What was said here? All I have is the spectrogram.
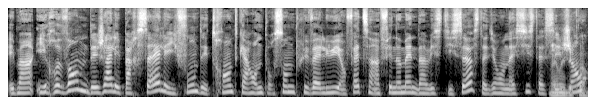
eh ben ils revendent déjà les parcelles et ils font des 30-40% de plus-value. Et en fait, c'est un phénomène d'investisseurs, c'est-à-dire on assiste à ces oui, gens,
